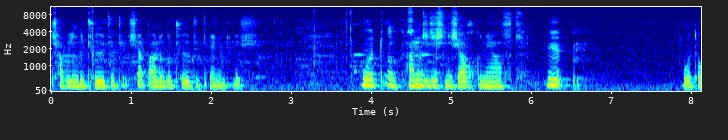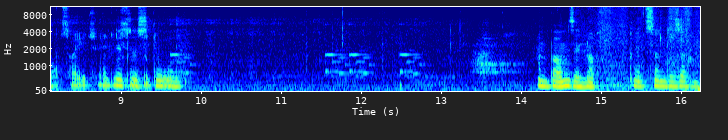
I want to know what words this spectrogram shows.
Ich habe ihn getötet. Ich habe alle getötet, endlich. Wurde auch Haben die Zeit. dich nicht auch genervt? Ja, Wurde auch Zeit. Endlich jetzt ist tot. Ruhe. Am Baum sind noch glitzernde Sachen.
